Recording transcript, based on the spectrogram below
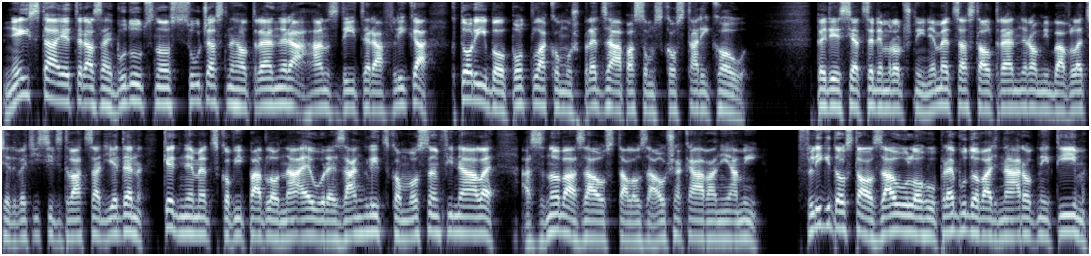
Neistá je teraz aj budúcnosť súčasného trénera Hans-Dietera Flika, ktorý bol pod tlakom už pred zápasom s Kostarikou. 57-ročný Nemec sa stal trénerom iba v lete 2021, keď Nemecko vypadlo na eure s Anglickom v 8 finále a znova zaostalo za očakávaniami. Flick dostal za úlohu prebudovať národný tím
